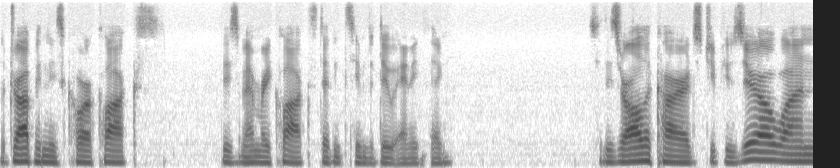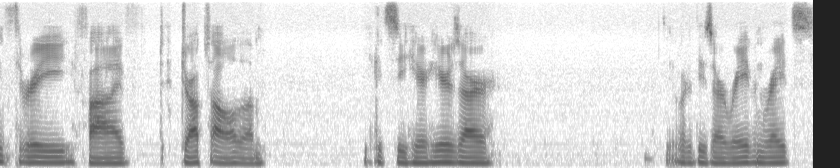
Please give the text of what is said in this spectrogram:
So dropping these core clocks, these memory clocks didn't seem to do anything. So these are all the cards, GPU 0, 1, 3, 5, it drops all of them. You can see here, here's our, what are these, our Raven rates,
